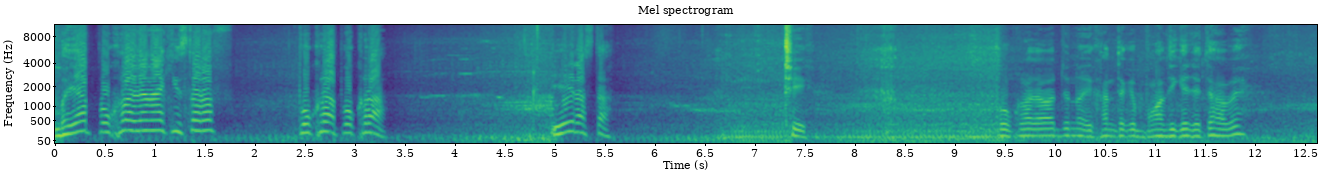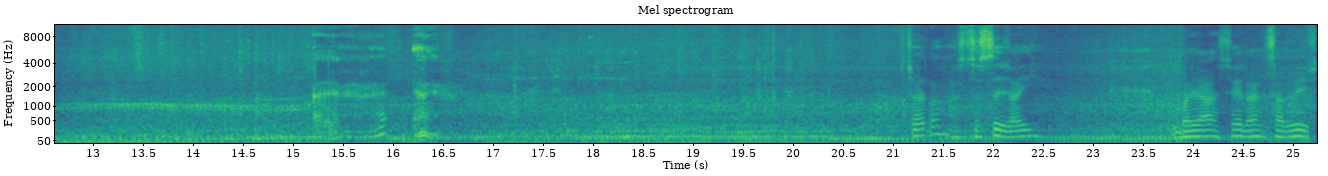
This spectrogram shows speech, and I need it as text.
भैया पोखरा जाना है किस तरफ पोखरा पोखरा এই রাস্তা ঠিক পোখরা যাওয়ার জন্য এখান থেকে বাঁ দিকে যেতে হবে চলো আস্তে আস্তে যাই বাজা সেল অ্যান্ড সার্ভিস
